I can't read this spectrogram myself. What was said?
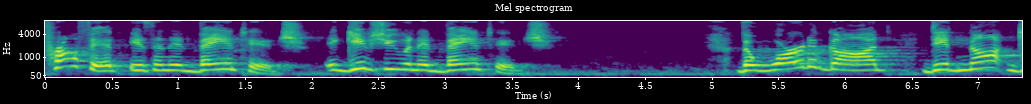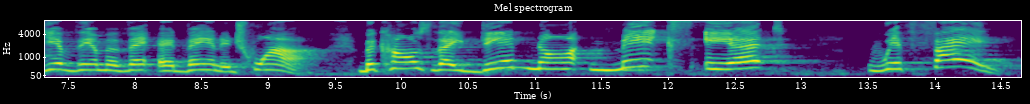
Profit is an advantage, it gives you an advantage. The Word of God did not give them advantage. Why? Because they did not mix it with faith.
